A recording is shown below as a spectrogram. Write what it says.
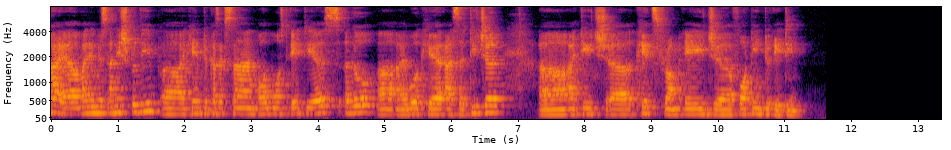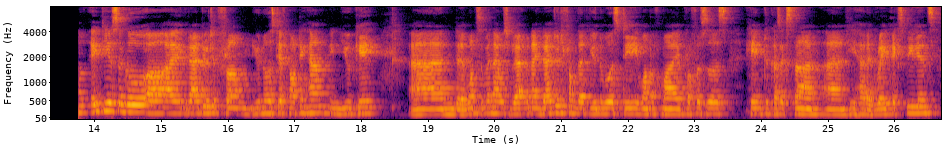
Hi, uh, my name is Anish Pradeep. Uh, I came to Kazakhstan almost eight years ago. Uh, I work here as a teacher. Uh, I teach uh, kids from age uh, 14 to 18. Eight years ago, I graduated from University of Nottingham in UK. And once when I was when I graduated from that university, one of my professors came to Kazakhstan and he had a great experience.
